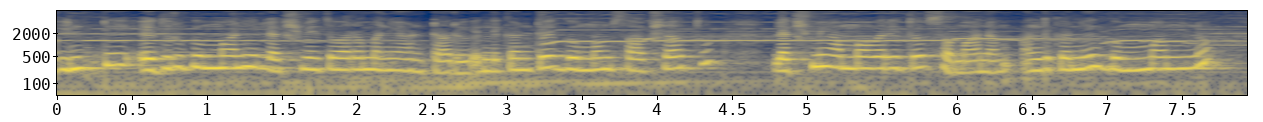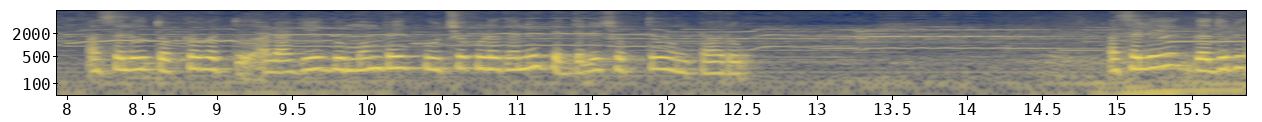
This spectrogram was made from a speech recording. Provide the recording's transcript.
ఇంటి ఎదురు గుమ్మాన్ని లక్ష్మీ ద్వారం అని అంటారు. ఎందుకంటే గుమ్మం సాక్షాత్తు లక్ష్మీ అమ్మవారితో సమానం. అందుకని గుమ్మంను అసలు తొక్కవద్దు అలాగే గుమ్మంపై కూర్చోకూడదని పెద్దలు చెప్తూ ఉంటారు. అసలే గదులు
